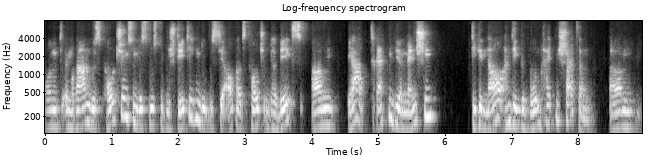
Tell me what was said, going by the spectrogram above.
Und im Rahmen des Coachings, und das wirst du bestätigen, du bist ja auch als Coach unterwegs, ähm, ja, treffen wir Menschen, die genau an den Gewohnheiten scheitern, ähm,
